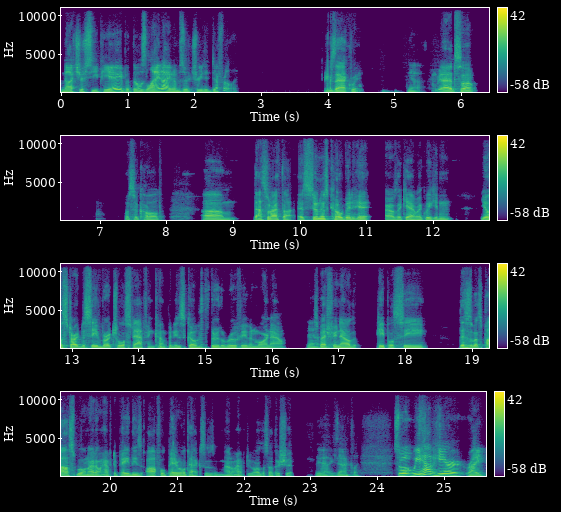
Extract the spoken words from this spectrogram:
not your CPA, but those line items are treated differently. Exactly. Yeah. Yeah. It's uh, what's it called? Um, that's what I thought. As soon as COVID hit, I was like, yeah, like we can. You'll start to see virtual staffing companies go through the roof even more now, yeah. especially now that people see this is what's possible, and I don't have to pay these awful payroll taxes, and I don't have to do all this other shit. Yeah, exactly. So what we have here, right,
